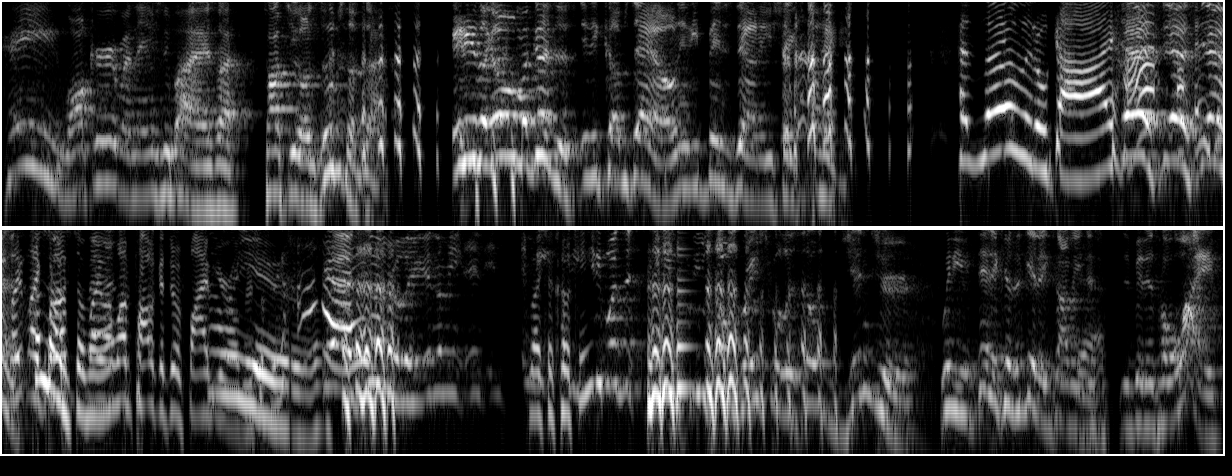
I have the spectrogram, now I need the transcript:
"Hey, Walker, my name's Dubai." It's like, talk to you on Zoom sometimes. and he's like, "Oh my goodness!" And he comes down and he bends down and he shakes my hand. Hello, little guy. Yes, Hi. yes, yes. Like, like, Hello, when I'm, so like I'm talking to a five year old. yeah, literally. And I mean, and, and- and Like he- a cookie? He, he wasn't. He, he was so graceful and so ginger when he did it because again, he told me Yeah. this has been his whole life.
